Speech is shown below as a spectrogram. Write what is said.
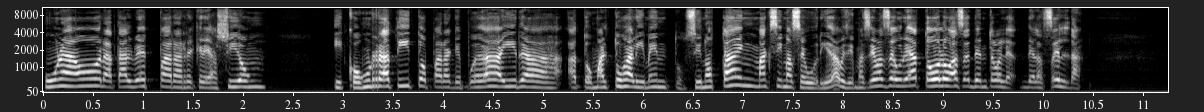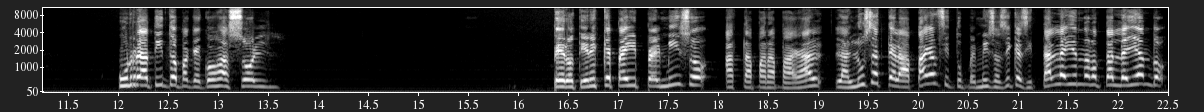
una hora tal vez para recreación y con un ratito para que puedas ir a, tomar tus alimentos. Si no estás en máxima seguridad, si en máxima seguridad todo lo haces dentro de la, celda. Un ratito para que cojas sol. Pero tienes que pedir permiso hasta para pagar. Las luces te las pagan si tu permiso. Así que si estás leyendo o no estás leyendo,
